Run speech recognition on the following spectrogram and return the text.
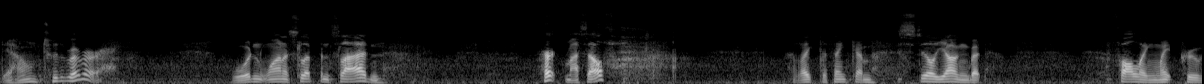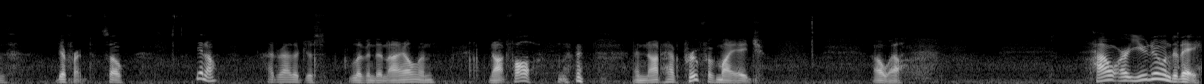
down to the river wouldn't want to slip and slide and hurt myself. I like to think I'm still young, but falling might prove different. So, you know, I'd rather just live in denial and not fall and not have proof of my age. Oh well. How are you doing today?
